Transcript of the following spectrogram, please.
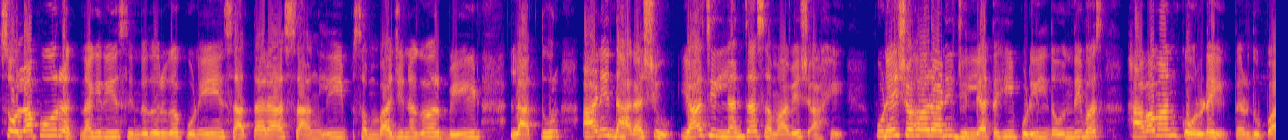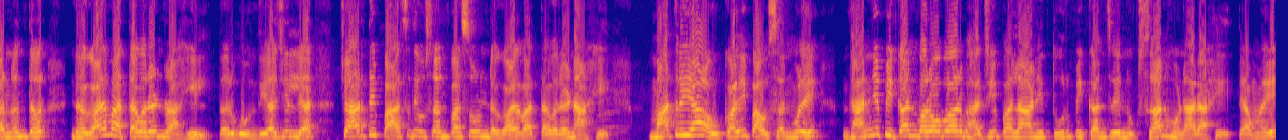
सोलापूर रत्नागिरी सिंधुदुर्ग पुणे सातारा सांगली संभाजीनगर बीड लातूर आणि धाराशिव या जिल्ह्यांचा समावेश आहे. पुणे शहर आणि जिल्ह्यातही पुढील दोन दिवस हवामान कोरडे तर दुपारनंतर ढगाळ वातावरण राहील तर गोंदिया जिल्ह्यात चार ते पाच दिवसांपासून ढगाळ वातावरण आहे. मात्र या अवकाळी पावसांमुळे धान्य पिकांबरोबर भाजीपाला आणि तूर पिकांचे नुकसान होणार आहे. त्यामुळे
